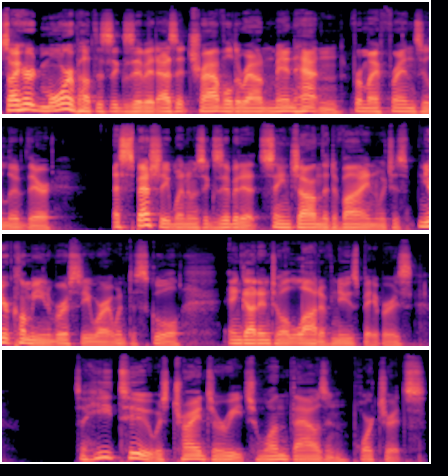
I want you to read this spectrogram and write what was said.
so I heard more about this exhibit as it traveled around Manhattan from my friends who live there, especially when it was exhibited at St. John the Divine, which is near Columbia University where I went to school, and got into a lot of newspapers. So he too was trying to reach 1,000 portraits.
